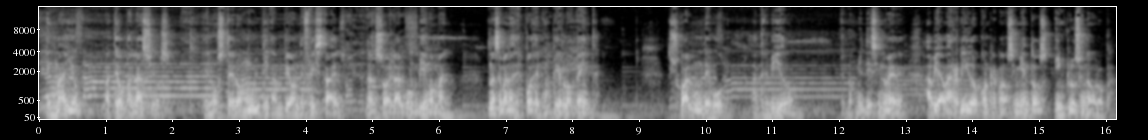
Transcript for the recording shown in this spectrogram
En mayo, Mateo Palacios, el austero multicampeón de freestyle, lanzó el álbum Bien o Mal, unas semanas después de cumplir los 20 su álbum debut, Atrevido, en 2019, había barrido con reconocimientos incluso en Europa.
